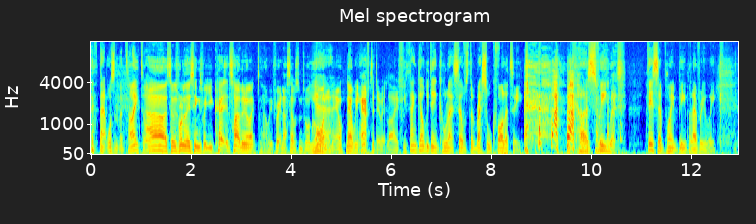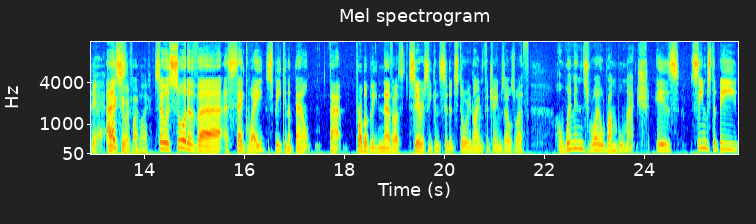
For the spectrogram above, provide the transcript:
if that wasn't the title. Ah, so it's one of those things where you credit the title and you're like, oh, we've written ourselves into a Yeah. corner now. Now we have to do it live. you thank God we didn't call ourselves the Wrestle Quality because we would disappoint people every week. Yeah, Uh, like s- 205 Live. So, as sort of uh, a segue, speaking about that probably never seriously considered storyline for James Ellsworth. A women's Royal Rumble match is seems to be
